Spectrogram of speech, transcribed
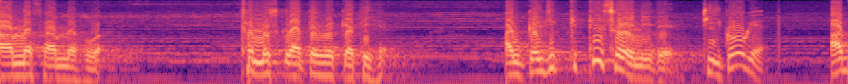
आमना सामना हुआ। तो मुस्कुराते हुए कहती है अंकल जी कितने सोए नहीं दे ठीक हो गया। अब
